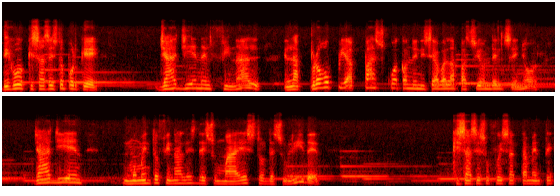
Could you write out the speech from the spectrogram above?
Digo quizás esto porque ya allí en el final, en la propia Pascua, cuando iniciaba la pasión del Señor, ya allí en momentos finales de su maestro, de su líder, quizás eso fue exactamente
